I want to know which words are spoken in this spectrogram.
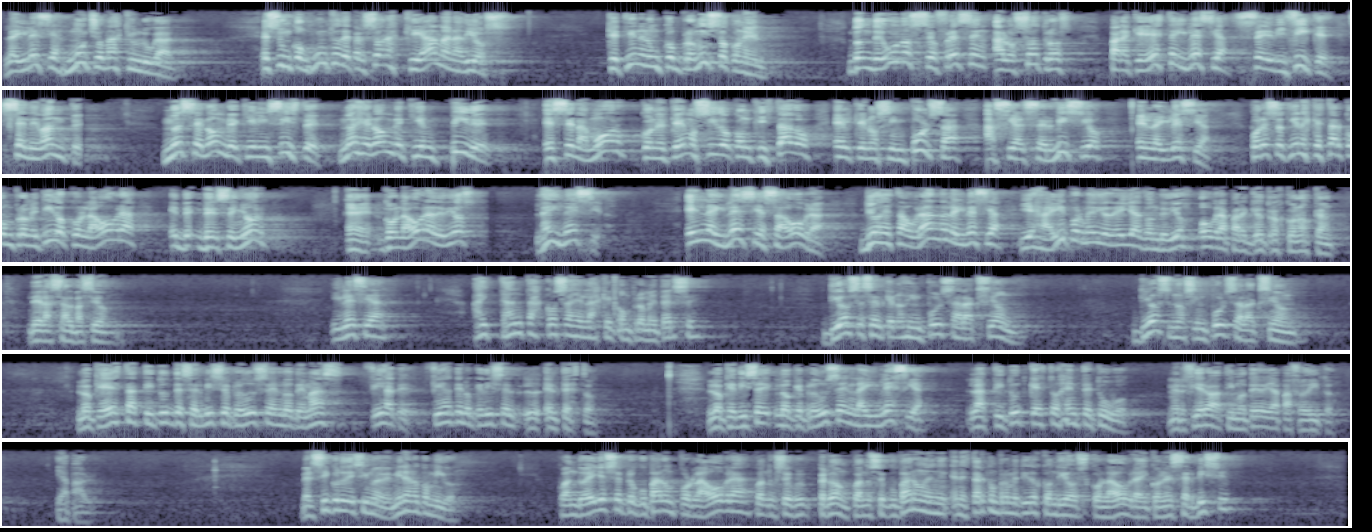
La iglesia es mucho más que un lugar. Es un conjunto de personas que aman a Dios que tienen un compromiso con Él, donde unos se ofrecen a los otros para que esta iglesia se edifique, se levante. No es el hombre quien insiste, no es el hombre quien pide, es el amor con el que hemos sido conquistados el que nos impulsa hacia el servicio en la iglesia. Por eso tienes que estar comprometido con la obra del Señor, eh, con la obra de Dios, la iglesia. Es la iglesia esa obra. Dios está obrando en la iglesia y es ahí por medio de ella donde Dios obra para que otros conozcan de la salvación. Iglesia, hay tantas cosas en las que comprometerse. Dios es el que nos impulsa a la acción. Dios nos impulsa a la acción. Lo que esta actitud de servicio produce en los demás, fíjate, fíjate lo que dice el, el texto. Lo que dice, lo que produce en la iglesia, la actitud que esta gente tuvo. Me refiero a Timoteo y a Pafrodito y a Pablo. Versículo 19, míralo conmigo. Cuando ellos se preocuparon por la obra, cuando se, perdón, cuando se ocuparon en, en estar comprometidos con Dios, con la obra y con el servicio,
